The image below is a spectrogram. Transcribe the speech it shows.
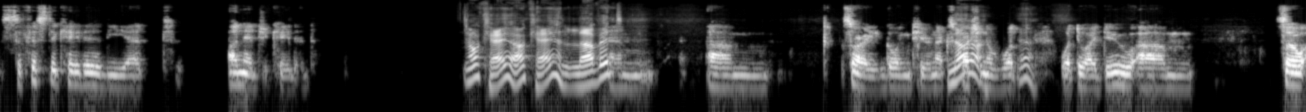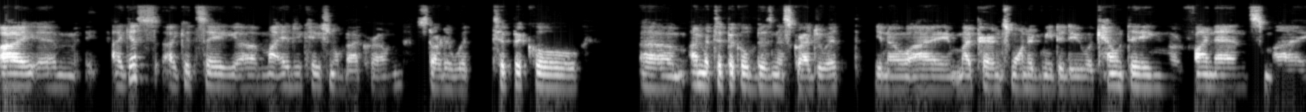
sophisticated yet uneducated. Okay, okay, love it. And, um, sorry, going to your next no, question of what yeah. what do I do? Um, so I am, I guess I could say uh, my educational background started with typical. Um, I'm a typical business graduate. You know, I my parents wanted me to do accounting or finance. My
